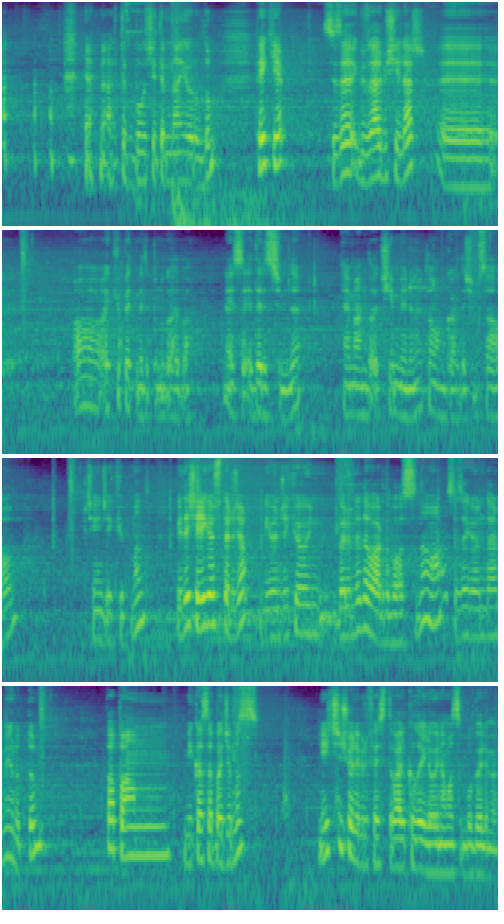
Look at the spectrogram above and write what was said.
yani artık bullshitimden yoruldum. Peki size güzel bir şeyler ee... Aa eküp etmedik bunu galiba. Neyse ederiz şimdi. Hemen de açayım menümü. Tamam kardeşim sağ ol. Change equipment. Bir de şeyi göstereceğim. Bir önceki oyun bölümde de vardı bu aslında ama size göndermeyi unuttum. Papam. Mikasa bacımız Niçin şöyle bir festival kılığıyla oynamasın bu bölümü?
